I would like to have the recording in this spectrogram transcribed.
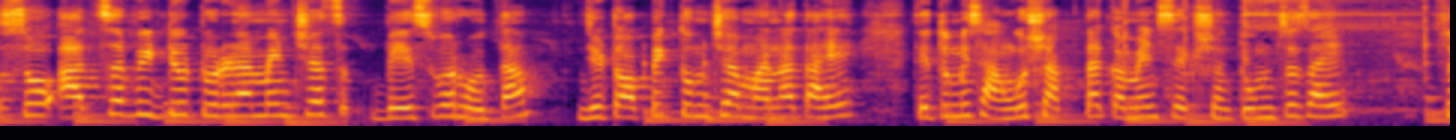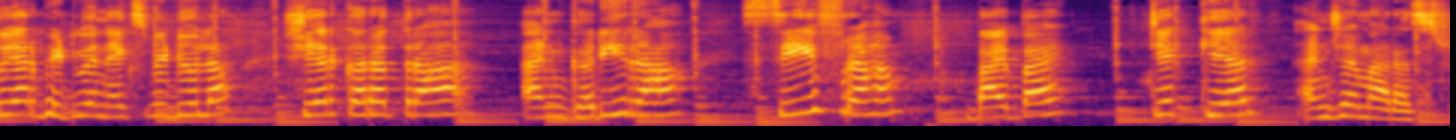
सो आजचा व्हिडिओ टुर्नामेंटच्याच बेसवर होता. जे टॉपिक तुमच्या मनात आहे ते तुम्ही सांगू शकता कमेंट सेक्शन तुमचंच आहे. सो यार भेटूया नेक्स्ट व्हिडिओला शेअर करत राहा अँड घरी राहा. सेफ राहा bye bye take care and जय महाराष्ट्र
